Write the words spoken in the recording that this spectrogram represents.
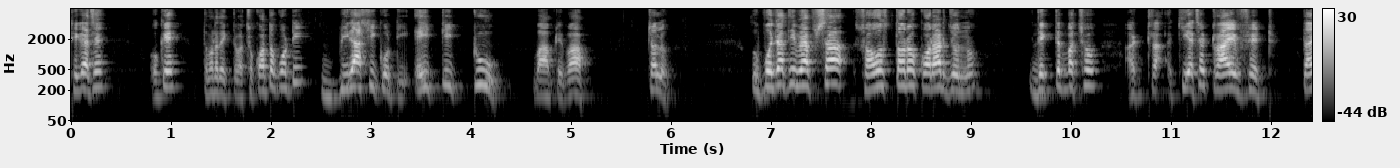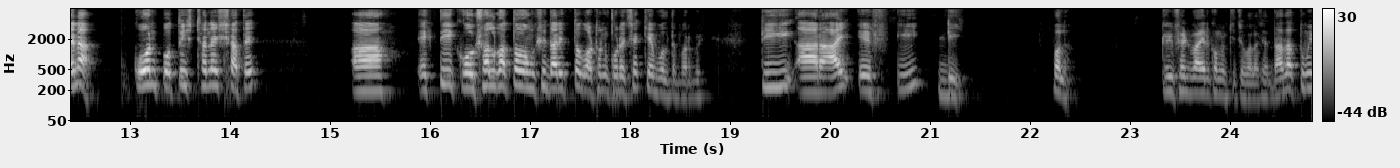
ঠিক আছে? ওকে? তোমরা দেখতে পাচ্ছ কত কোটি? বিরাশি কোটি এইটি টু বাপরে বাপ! চলো। উপজাতি ব্যবসা সহজতর করার জন্য দেখতে পাচ্ছ কি আছে? ট্রাইভেট তাই না? কোন প্রতিষ্ঠানের সাথে একটি কৌশলগত অংশীদারিত্ব গঠন করেছে, কে বলতে পারবে? T R I F E D বলো। ট্রিফেট বা এরকম কিছু বলা আছে। দাদা, তুমি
